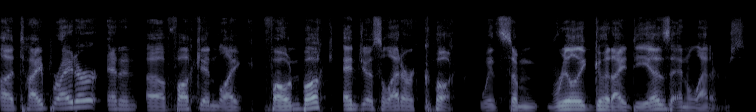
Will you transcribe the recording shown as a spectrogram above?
a typewriter and an- a fucking like phone book and just let her cook with some really good ideas and letters.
